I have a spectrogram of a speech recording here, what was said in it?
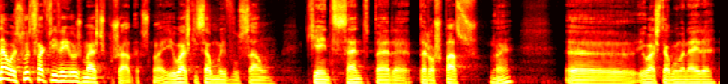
Não, as pessoas de facto vivem hoje mais despojadas, não é? Eu acho que isso é uma evolução que é interessante para, para os espaços, não é? Uh, eu acho que de alguma maneira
